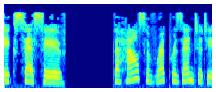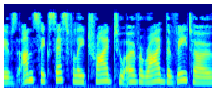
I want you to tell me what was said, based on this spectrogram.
"...excessive." The House of Representatives unsuccessfully tried to override the veto,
